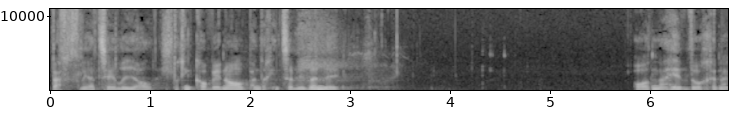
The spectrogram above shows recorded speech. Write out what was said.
dathlu a teuluol, lle chi'n cofio nôl pan ydych chi'n tyfu fyny. Oedd na heddwch yna,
